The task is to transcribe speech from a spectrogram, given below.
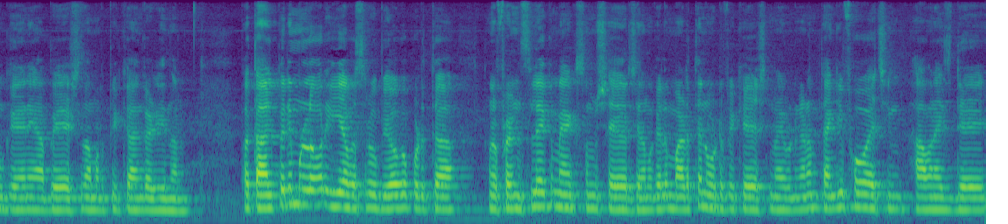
മുഖേന അപേക്ഷ സമർപ്പിക്കാൻ കഴിയുന്നതാണ്. അപ്പോൾ താല്പര്യമുള്ളവർ ഈ അവസരം ഉപയോഗപ്പെടുത്തുക. ഫ്രണ്ട്സിലേക്ക് മാക്സിമം ഷെയർ ചെയ്യാം. നമുക്കെല്ലാം അടുത്ത നോട്ടിഫിക്കേഷനായി വിടണം thank you for watching have a nice day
